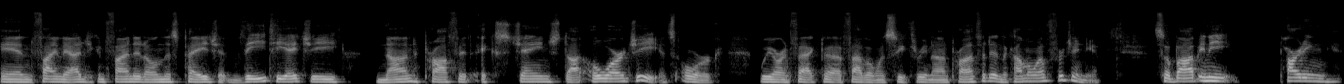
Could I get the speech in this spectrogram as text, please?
and find out. You can find it on this page at the THE nonprofitexchange.org. It's org. We are, in fact, a 501c3 nonprofit in the Commonwealth of Virginia. So, Bob, any parting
